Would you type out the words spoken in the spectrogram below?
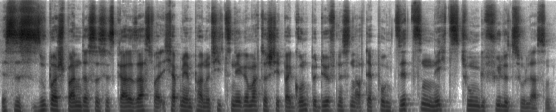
Es ist super spannend, dass du es jetzt gerade sagst, weil ich habe mir ein paar Notizen hier gemacht. Da steht bei Grundbedürfnissen auch der Punkt Sitzen, nichts tun, Gefühle zulassen.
